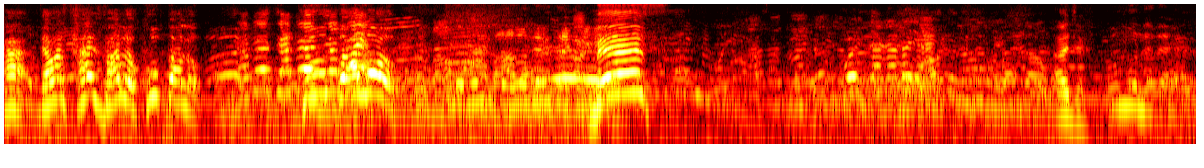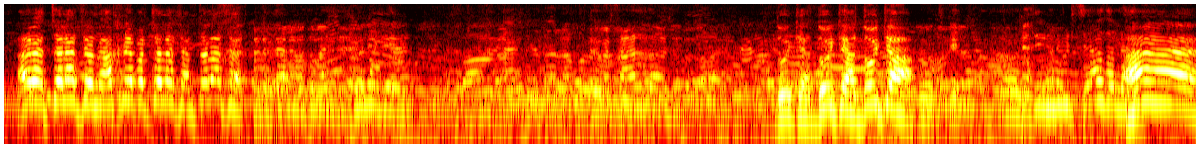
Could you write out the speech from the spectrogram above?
হ্যাঁ সাইজ ভালো খুব ভালো। খুব ভালো। মিস আরে চলে আসুন আপনি এবার চলে আসেন চলে আসেন। দুইটা দুইটা দুইটা। হ্যাঁ।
